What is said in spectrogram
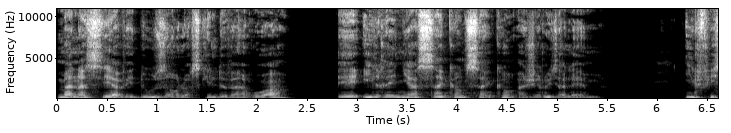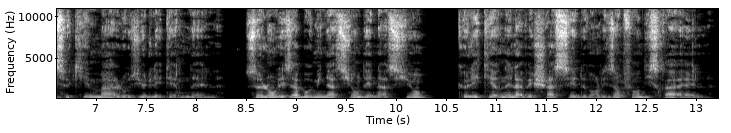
Manassé avait douze ans lorsqu'il devint roi, et il régna cinquante-cinq ans à Jérusalem. Il fit ce qui est mal aux yeux de l'Éternel, selon les abominations des nations que l'Éternel avait chassé devant les enfants d'Israël.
